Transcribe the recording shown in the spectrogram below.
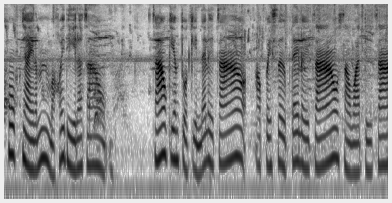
โคกใหญ่แล้วมันบ่ค่อยดีแล้วเจ้า เจ้าเกียมตัวกินได้เลยเจ้า เอาไปเสิร์ฟได้เลยเจ้า สวัสดีเจ้า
